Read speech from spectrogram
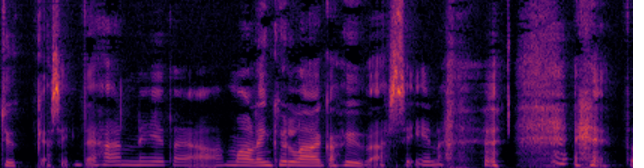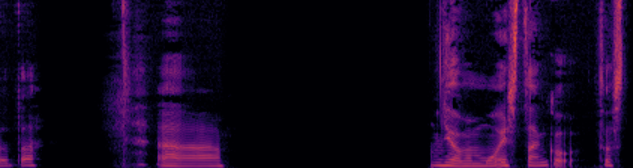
Tykkäsin tehdä niitä ja mä olin kyllä aika hyvä siinä. Et, tota, ää, joo, mä muistan, kun tuosta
